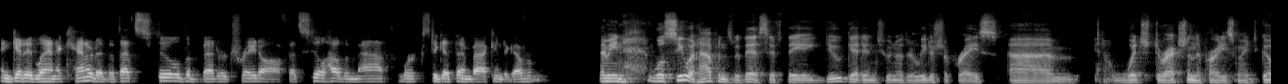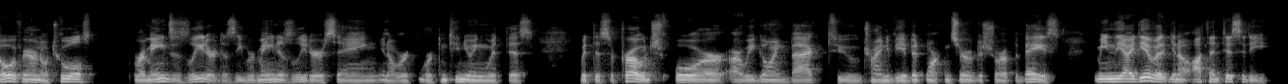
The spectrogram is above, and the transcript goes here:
and get Atlantic Canada, that that's still the better trade-off. That's still how the math works to get them back into government. I mean, we'll see what happens with this if they do get into another leadership race. Um, you know, which direction the party is going to go. If Erin O'Toole remains as leader, does he remain as leader, saying, you know, we're we're continuing with this with this approach, or are we going back to trying to be a bit more conservative to shore up the base? I mean, the idea of you know, authenticity.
